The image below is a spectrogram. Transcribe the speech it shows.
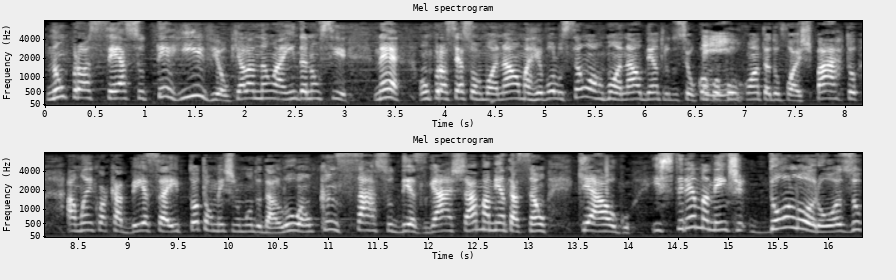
num processo terrível que ela não ainda não se, né, um processo hormonal, uma revolução hormonal dentro do seu corpo Sim. por conta do pós-parto, a mãe com a cabeça aí totalmente no mundo da lua, um cansaço, desgaste, a amamentação, que é algo extremamente doloroso.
